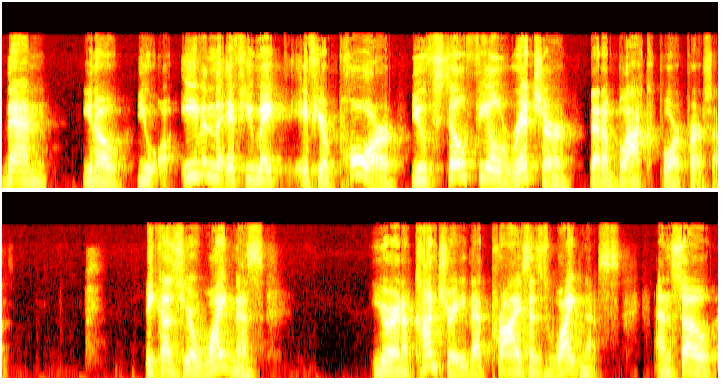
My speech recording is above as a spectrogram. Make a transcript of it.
then you know you even if you make if you're poor you still feel richer than a black poor person. Because your whiteness you're in a country that prizes whiteness. And so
